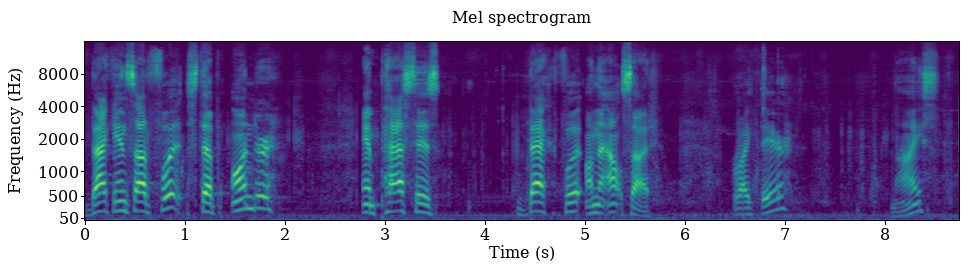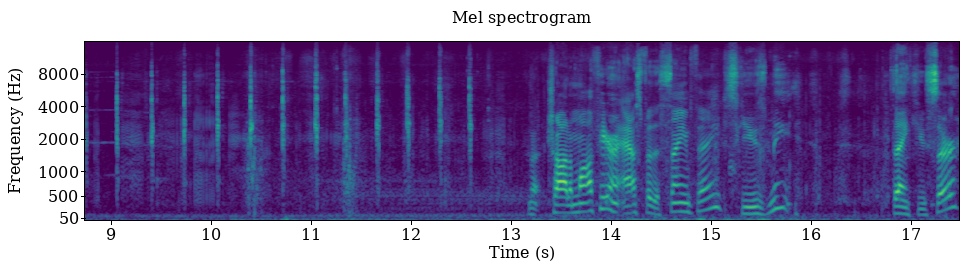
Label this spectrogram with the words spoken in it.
back inside foot step under and pass his back foot on the outside. Right there. Nice. I'm gonna trot him off here and ask for the same thing. Excuse me. Thank you, sir.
